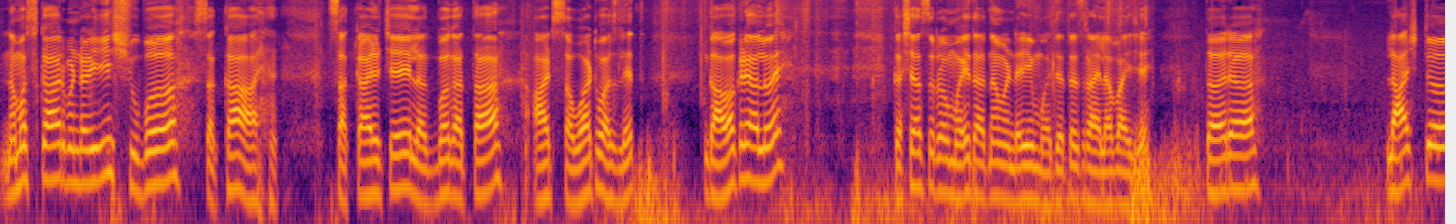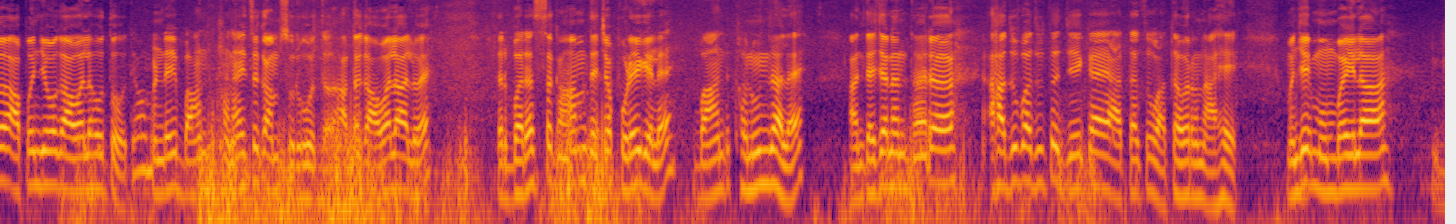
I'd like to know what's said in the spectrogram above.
नमस्कार मंडळी शुभ सकाळ. सकाळचे लगभग आता आठ सव्वा आठ वाजलेत. गावाकडे आलो आहे कशा सर्व माहीत आहात ना मंडळी मजेतच राहायला पाहिजे. तर लास्ट आपण जेव्हा गावाला होतो तेव्हा मंडळी बांध खणायचं काम सुरू होतं. आता गावाला आलो आहे तर बरंचसं काम त्याच्या पुढे गेलं आहे बांध खणून झालं आहे आणि त्याच्यानंतर आजूबाजूचं जे काय आताचं वातावरण आहे म्हणजे मुंबईला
